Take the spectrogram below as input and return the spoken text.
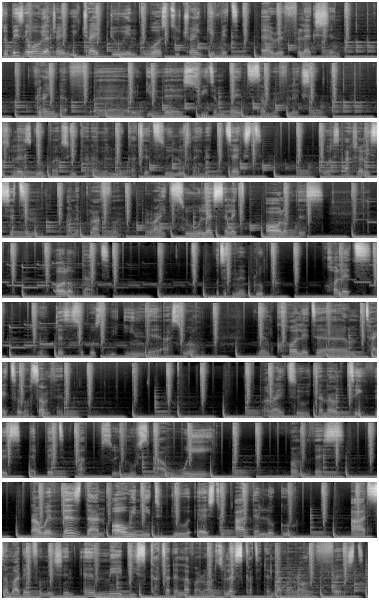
so basically what we are trying we tried doing was to try and give it a reflection kind of uh, give the sweet and bent some reflection. So let's go back so you can have a look at it. So it looks like the text was actually sitting on the platform right? So let's select all of this all of that put it in the group call it this is supposed to be in there as well then call it um, title or something all right so we can now take this a bit up. So it moves away from this. Now with this done all we need to do is to add the logo add some other information and maybe scatter the love around. So let's scatter the love around first.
